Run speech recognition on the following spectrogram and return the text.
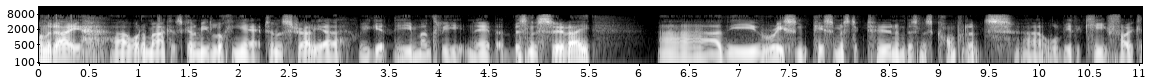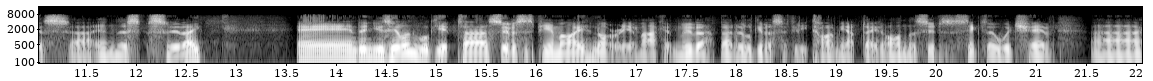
On the day, uh, what are markets going to be looking at? In Australia, we get the monthly NAB business survey. Uh, the recent pessimistic turn in business confidence uh, will be the key focus uh, in this survey. And in New Zealand, we'll get uh, services PMI, not really a market mover, but it'll give us a fairly timely update on the services sector, which have uh,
